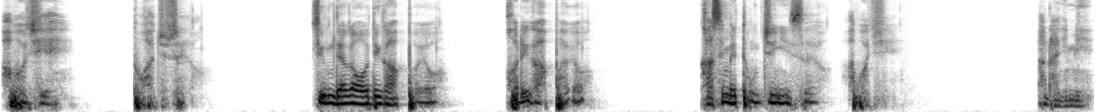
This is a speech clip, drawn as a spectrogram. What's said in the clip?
아버지, 도와주세요. 지금 내가 어디가 아파요? 허리가 아파요. 가슴에 통증이 있어요. 아버지. 하나님이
